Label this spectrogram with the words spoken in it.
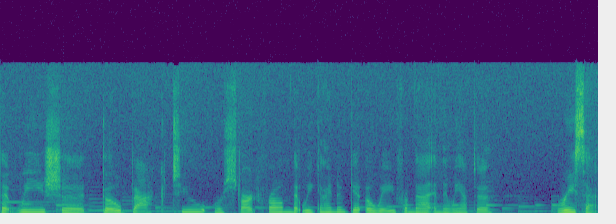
that we should go back to or start from, that we kind of get away from that and then we have to reset.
